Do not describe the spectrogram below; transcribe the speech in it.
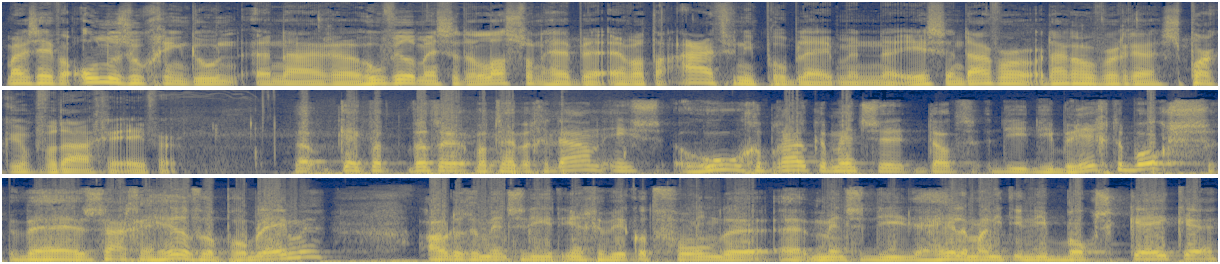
maar eens even onderzoek ging doen eh, naar eh, hoeveel mensen er last van hebben... en wat de aard van die problemen is. En daarvoor, daarover sprak ik hem vandaag even. Nou, kijk, wat, wat, wat we hebben gedaan is... hoe gebruiken mensen dat, die, die berichtenbox? We zagen heel veel problemen. Oudere mensen die het ingewikkeld vonden. eh, mensen die helemaal niet in die box keken...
